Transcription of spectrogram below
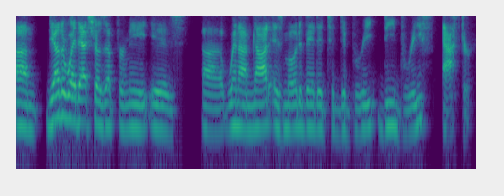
Um, the other way that shows up for me is uh, when I'm not as motivated to debrief, debrief after.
